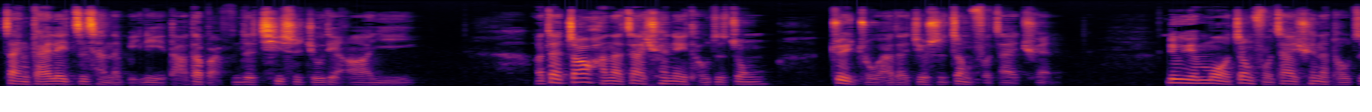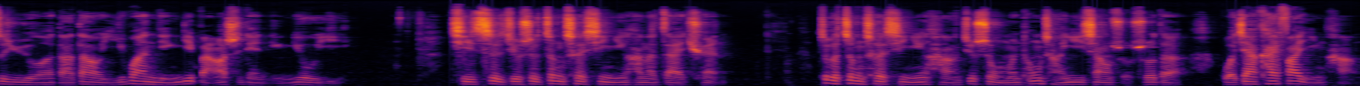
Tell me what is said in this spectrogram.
占该类资产的比例达到百分之七十九点二一。而在招行的债券类投资中，最主要的就是政府债券。六月末，政府债券的投资余额达到一万零一百二十点零六亿。其次就是政策性银行的债券，这个政策性银行就是我们通常意义上所说的国家开发银行、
